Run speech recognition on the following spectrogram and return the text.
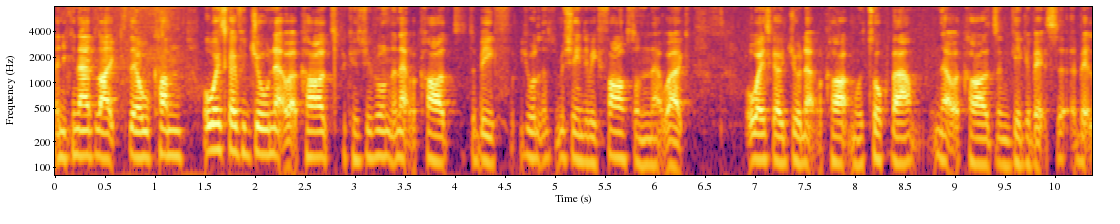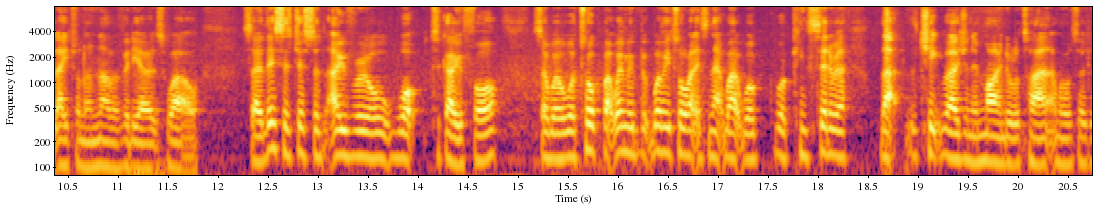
Then you can add like they'll come always go for dual network cards because you want the network card to be you want the machine to be fast on the network always go dual network card and we'll talk about network cards and gigabits a bit later on another video as well so this is just an overall what to go for so we'll, we'll talk about when we when we talk about this network we'll, we'll consider that the cheap version in mind all the time and we'll also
